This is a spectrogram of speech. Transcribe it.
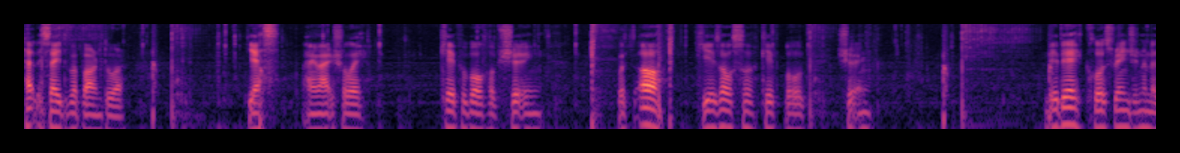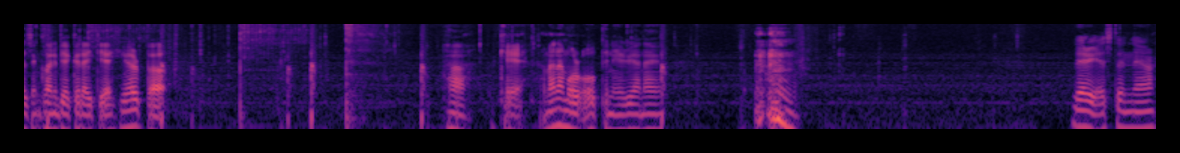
hit the side of a barn door. Yes, I'm actually capable of shooting with... Oh, he is also capable of shooting. Maybe close ranging him isn't going to be a good idea here, but... Huh, okay, I'm in a more open area now. there he is down there.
